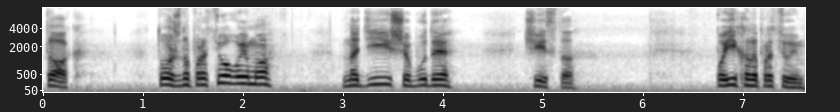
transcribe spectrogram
так. Тож допрацьовуємо. Надії, що буде чисто. Поїхали працюємо.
